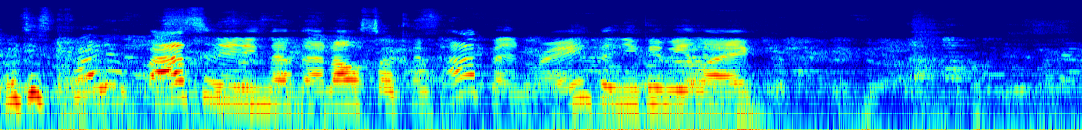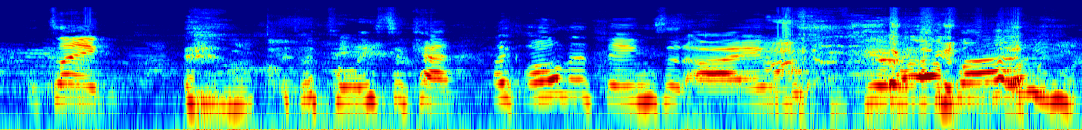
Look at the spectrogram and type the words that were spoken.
Which is kind of fascinating that that also can happen, right? That you can be like it's like the police academy like all the things that I grew up on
